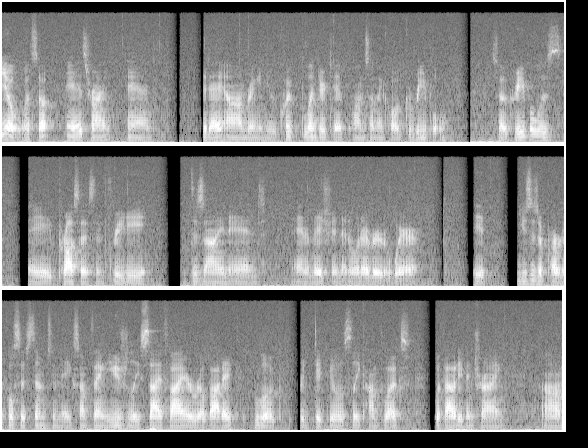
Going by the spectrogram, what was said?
Yo, what's up? It's Ryan, and today I'm bringing you a quick Blender tip on something called Greeble. So Greeble is a process in 3D design and animation and whatever where it uses a particle system to make something usually sci-fi or robotic look ridiculously complex without even trying. Um,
